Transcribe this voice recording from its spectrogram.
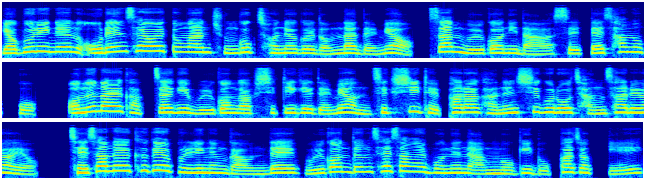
여부리는 오랜 세월 동안 중국 전역을 넘나들며 싼 물건이 나왔을 때 사놓고 어느 날 갑자기 물건값이 뛰게 되면 즉시 되팔아 가는 식으로 장사를 하여 재산을 크게 불리는 가운데 물건 등 세상을 보는 안목이 높아졌기에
